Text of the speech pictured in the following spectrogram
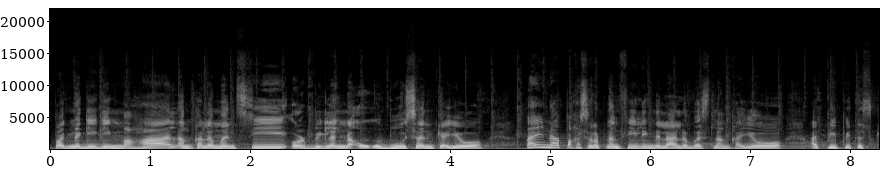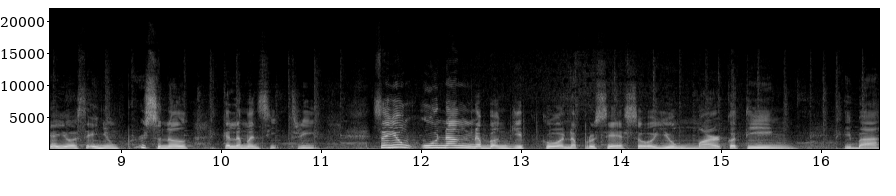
pag nagiging mahal ang kalamansi or biglang nauubusan kayo, ay napakasarap ng feeling na lalabas lang kayo at pipitas kayo sa inyong personal calamansi tree. So yung unang nabanggit ko na proseso, yung marketing, di ba?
